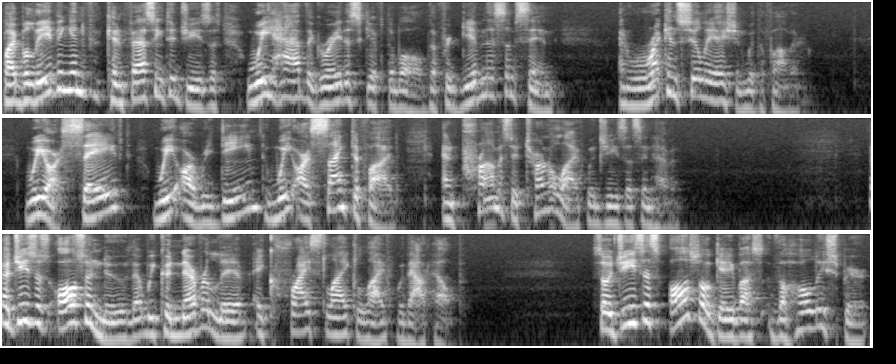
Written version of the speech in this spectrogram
By believing and confessing to Jesus, we have the greatest gift of all the forgiveness of sin and reconciliation with the Father. We are saved, we are redeemed, we are sanctified, and promised eternal life with Jesus in heaven. Now, Jesus also knew that we could never live a Christ like life without help. So, Jesus also gave us the Holy Spirit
